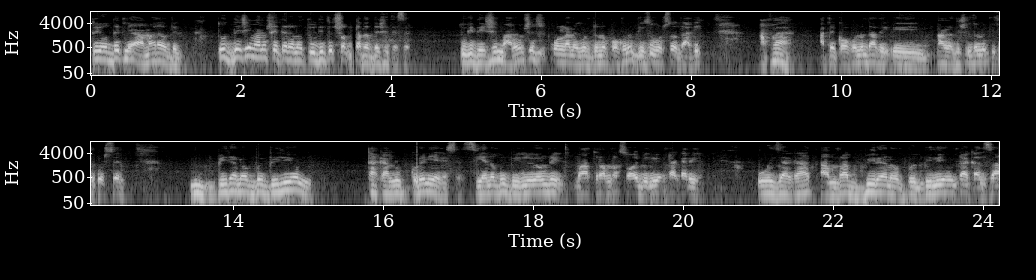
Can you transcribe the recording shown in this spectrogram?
তুই অর্ধেক নে, আমার অর্ধেক। তোর দেশে মানুষ খেতে রানো তুই দিতে সব দাদার দেশে দেশে তুই কি দেশের মানুষের কল্যাণের জন্য কখনো কিছু করছ, দাদি? আফা, আপনি কখনো দাদি, এই বাংলাদেশের জন্য কিছু করছেন? বিরানব্বই বিলিয়ন টাকা লুট করে নিয়ে গেছে। ছিয়ানব্বই বিলিয়ন ঋণ, মাত্র আমরা ছয় বিলিয়ন টাকা ঋণ। ওই জায়গাত আমরা বিরানব্বই বিলিয়ন টাকা যা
